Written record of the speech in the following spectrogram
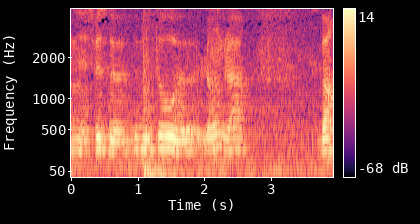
Une espèce de, moto longue là. Bon.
